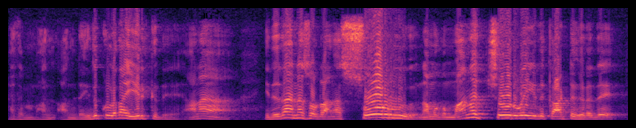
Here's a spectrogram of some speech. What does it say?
அது ம- அந்த இதுக்குள்ளே தான் இருக்குது. ஆனால் இதுதான் என்ன சொல்றாங்க? சோர்வு நமக்கு மனச்சோர்வை இது காட்டுகிறது.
